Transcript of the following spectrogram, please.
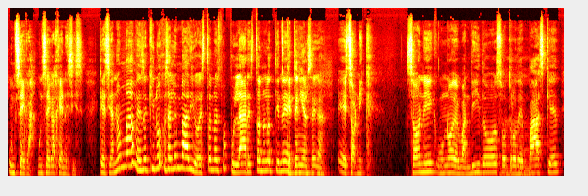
un Sega, un Sega Genesis. Que decía, no mames, aquí no sale Mario, esto no es popular, esto no lo tiene ¿Qué tenía el Sega? eh, Sonic. Sonic, uno de bandidos, otro de básquet. Ah.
